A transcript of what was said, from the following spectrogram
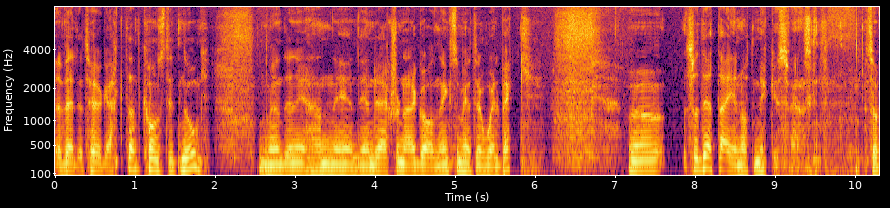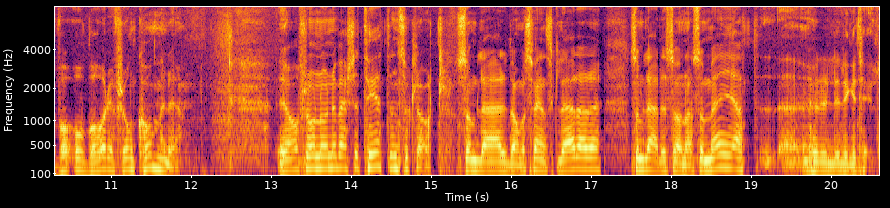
väldigt högaktad, konstigt nog. Det är, han är, det är en reaktionär galning som heter Welbeck. Eh, så detta är något mycket svenskt. Så, och varifrån kommer det? Ja, från universiteten såklart, som lär de svensklärare som lärde sådana som mig att, eh, hur det ligger till.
